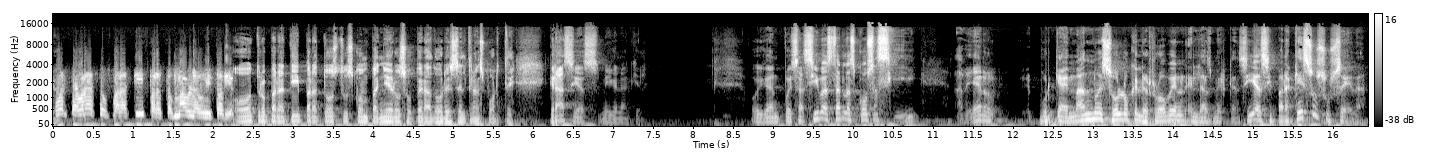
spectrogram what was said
fuerte abrazo para ti, para tu amable auditorio. Otro para ti, para todos tus compañeros operadores del transporte. Gracias, Miguel Ángel. Oigan, pues así va a estar las cosas, sí. A ver, porque además no es solo que les roben en las mercancías, y para que eso suceda,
